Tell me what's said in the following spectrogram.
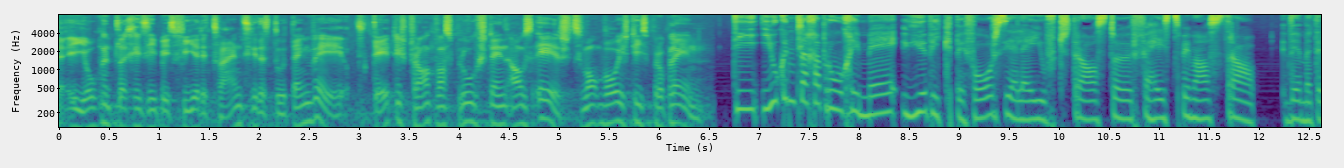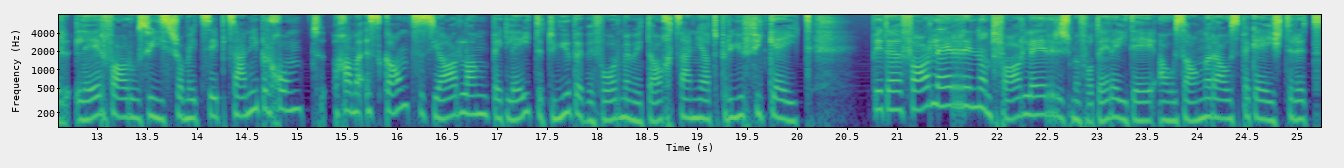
äh, Jugendliche sind bis 24, das tut einem weh. Dort ist die Frage, was brauchst du denn als erstes? Wo, wo ist dein Problem? Die Jugendlichen brauchen mehr Übung, bevor sie allein auf die Straße dürfen, heisst es beim Astra. Wenn man den Lehrfahrausweis schon mit 17 bekommt, kann man ein ganzes Jahr lang begleitet üben, bevor man mit 18 an die Prüfung geht. Bei den Fahrlehrerinnen und Fahrlehrern ist man von dieser Idee als andere als begeistert.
